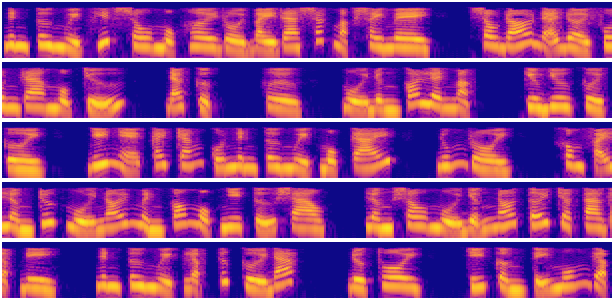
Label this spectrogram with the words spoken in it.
Ninh Tư Nguyệt hít sâu một hơi rồi bày ra sắc mặt say mê, sau đó đã đời phun ra một chữ, đã cực, hừ, muội đừng có lên mặt, Kiều Dư cười cười, dí nhẹ cái trắng của Ninh Tư Nguyệt một cái, đúng rồi, không phải lần trước muội nói mình có một nhi tử sao, lần sau muội dẫn nó tới cho ta gặp đi, Ninh Tư Nguyệt lập tức cười đáp, được thôi, chỉ cần tỷ muốn gặp,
